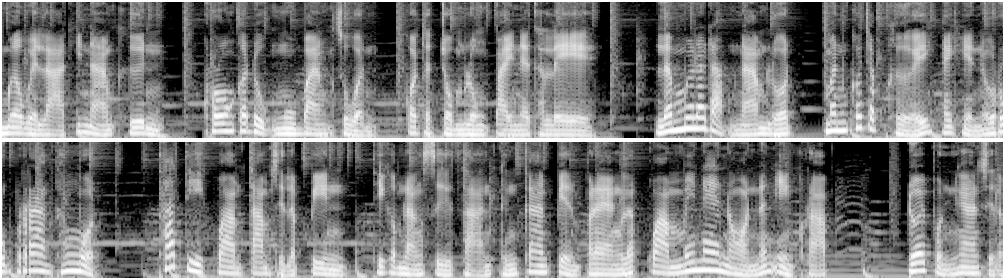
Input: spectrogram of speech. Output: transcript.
เมื่อเวลาที่น้ำขึ้น โครงกระดูกงูบางส่วนก็จะจมลงไปในทะเล และเมื่อระดับน้ำลดมันก็จะเผยให้เห็นรูปร่างทั้งหมด ถ้าตีความตามศิลปินที่กำลังสื่อสารถึงการเปลี่ยนแปลงและความไม่แน่นอนนั่นเองครับ โดยผลงานศิล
